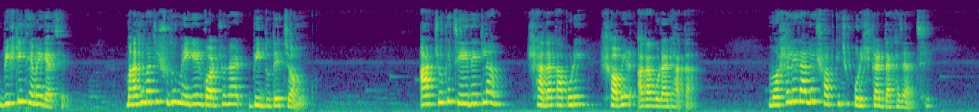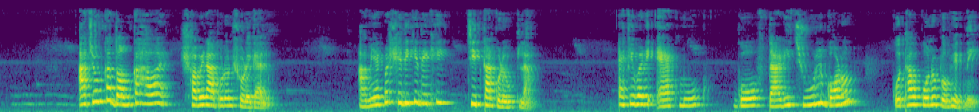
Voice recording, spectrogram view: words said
বৃষ্টি থেমে গেছে। মাঝে মাঝে শুধু মেঘের গর্জনার বিদ্যুতের চমক। আর চোখে চেয়ে দেখলাম সাদা কাপড়ে সবের আগাগোড়া ঢাকা। মশালের আলোয় সবকিছু পরিষ্কার দেখা যাচ্ছে। আচমকা দমকা হাওয়ায় সবের আবরণ সরে গেল। আমি একবার সেদিকে দেখি চিৎকার করে উঠলাম। একেবারে এক মুখ, গোফ, দাড়ি, চুল গরম কোথাও কোনো প্রভেদ নেই।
